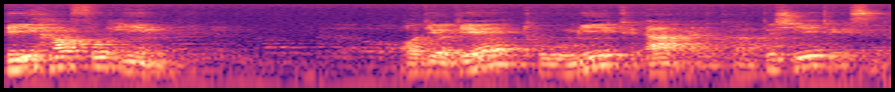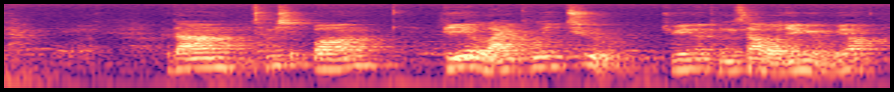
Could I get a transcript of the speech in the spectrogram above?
be helpful in 어디 어디에 도움이 되다라는 그런 뜻이 되겠습니다. 그 다음 30번 be likely to 뒤에는 동사 원형이 오고요.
